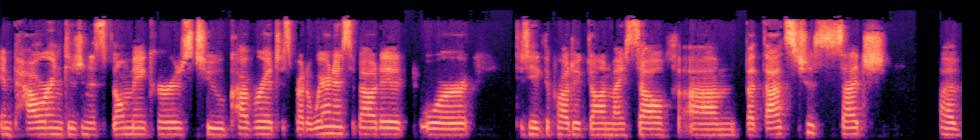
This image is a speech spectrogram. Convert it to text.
empower Indigenous filmmakers to cover it, to spread awareness about it, or to take the project on myself. Um, but that's just such a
